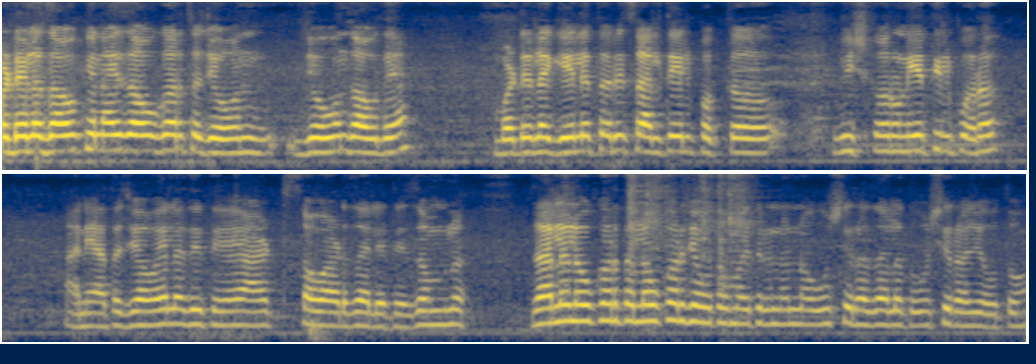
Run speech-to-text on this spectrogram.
बड्डेला जाऊ की नाही जाऊ घरचं जेवण जेवून जाऊ द्या. बड्डेला गेले तरी चालतील फक्त विश करून येतील परत. आणि आता जेवायला देते आठ सव्वा आठ झाले ते. जमलं झालं लवकर तर लवकर जेवतो मैत्रिणींना. उशिरा झालं तर उशिरा जेवतो.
